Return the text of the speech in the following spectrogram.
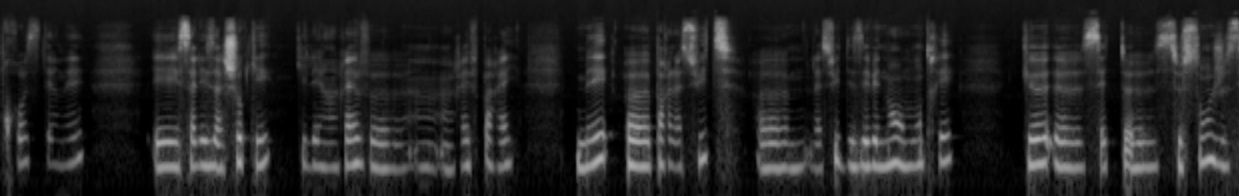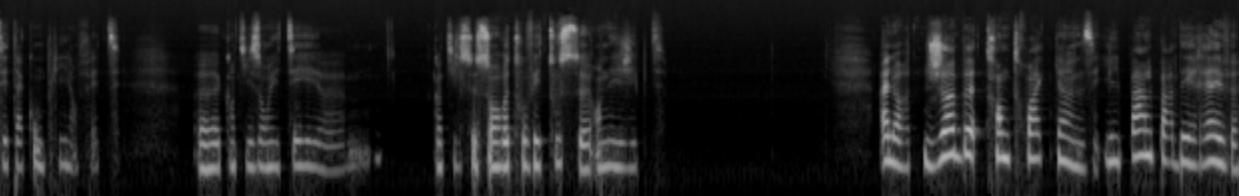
prosternaient, et ça les a choqués qu'il ait un rêve, euh, un, rêve pareil. Mais par la suite, la suite des événements ont montré que euh, euh, ce songe s'est accompli en fait euh, quand ils ont été, quand ils se sont retrouvés tous en Égypte. Alors, Job 33, 15, il parle par des rêves,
